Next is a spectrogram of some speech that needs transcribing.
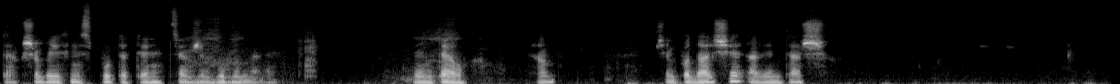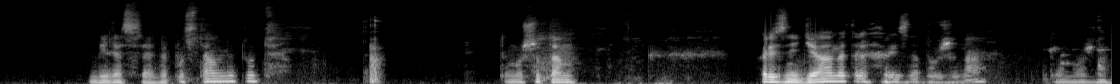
Так, щоб їх не спутати, це вже буде в мене винтел там. Чим подальше, а винтаж біля себе поставлю тут. Тому що там різні діаметри, різна довжина, то можна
